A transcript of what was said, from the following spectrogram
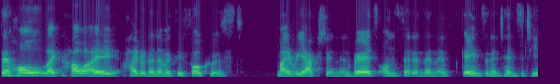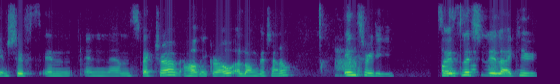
the whole like how I hydrodynamically focused my reaction and where it's onset, and then it gains in intensity and shifts in in um, spectra, how they grow along the channel in 3D. So oh, it's literally wow. like you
